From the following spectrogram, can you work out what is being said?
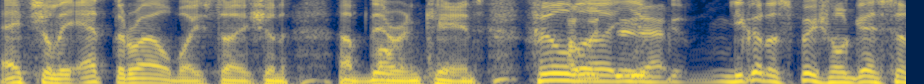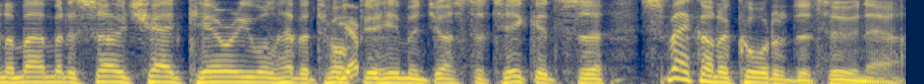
actually at the railway station up there in Cairns. Phil, uh, you've, you've got a special guest in a moment or so, Chad Carey. We'll have a talk Yep. to him in just a tick. It's uh, smack on a quarter to two now.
